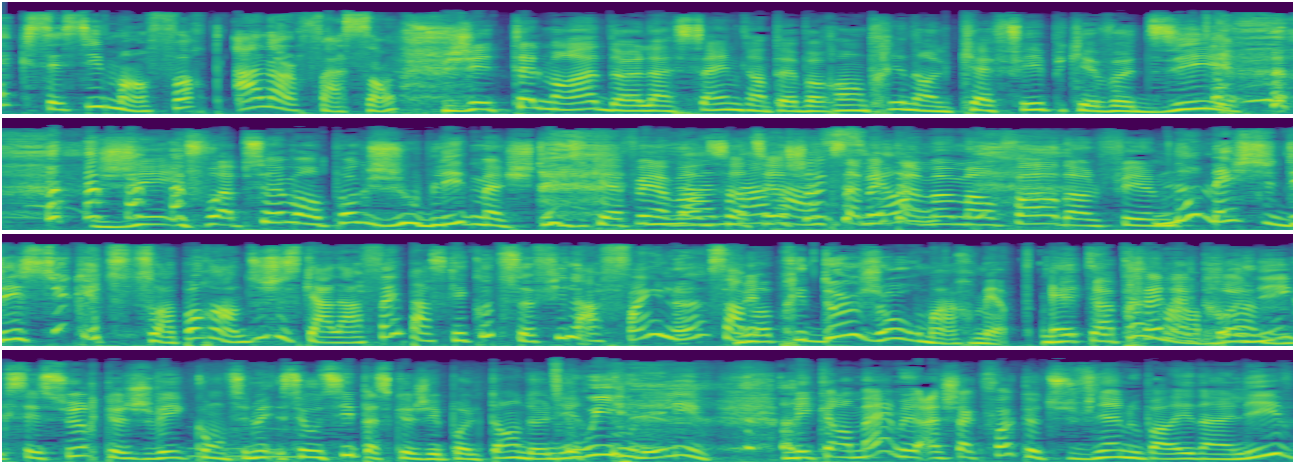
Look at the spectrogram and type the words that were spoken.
excessivement fortes à leur façon. J'ai tellement hâte de la scène quand elle va rentrer dans le café puis qu'elle va dire il faut absolument pas que j'oublie de m'acheter du café avant La de sortir. Je sens que ça va être un moment fort dans le film. Non, mais je suis déçue que tu te sois pas rendue jusqu'à la fin parce qu'écoute, Sophie, la fin, là, ça m'a pris deux jours m'en remettre. Elle Mais était après la chronique, c'est sûr que je vais continuer. C'est aussi parce que j'ai pas le temps de lire Oui. tous les livres. Mais quand même, à chaque fois que tu viens nous parler d'un livre,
